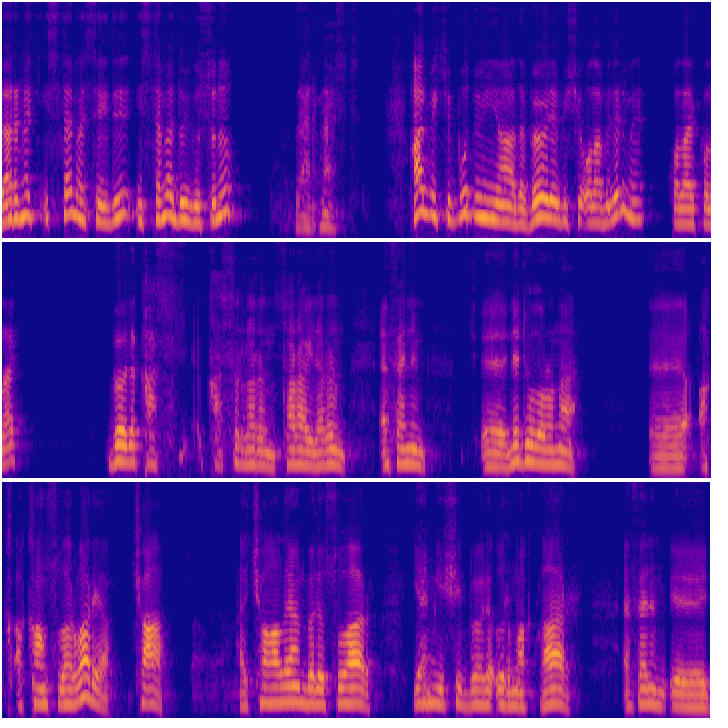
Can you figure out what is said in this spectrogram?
vermek istemeseydi isteme duygusunu vermezdi. Halbuki bu dünyada böyle bir şey olabilir mi? Kolay kolay. Böyle kas, kasırların, sarayların, efendim e, ne diyorlar ona? E, ak- akan sular var ya, çağ. He, çağlayan böyle sular, yemyeşil böyle ırmaklar, efendim e,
